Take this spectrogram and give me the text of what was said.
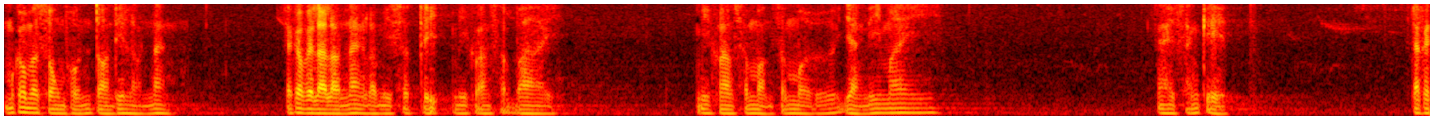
มันก็มาส่งผลตอนที่เรานั่ง แล้วก็เวลาเรานั่งเรามีสติมีความสบาย มีความสม่ำเสมออย่างนี้ไหมให้สังเกตแล้วก็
